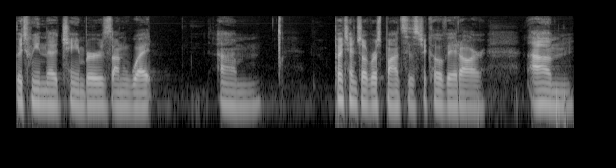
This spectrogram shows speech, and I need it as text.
between the chambers on what um, potential responses to COVID are. Um,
